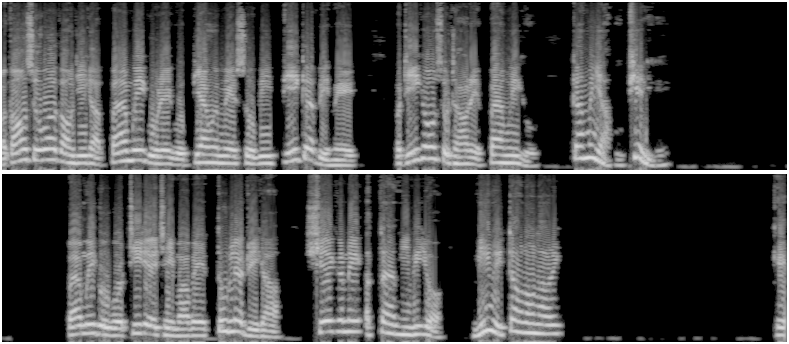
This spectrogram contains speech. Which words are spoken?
မကောင်းဆိုးဝါးကောင်ကြီးကပန်းမွေးကိုတွေကိုပြန်ဝင်မယ်ဆိုပြီးပြေးကပ်ပေမဲ့ပတိကုန်းဆွထားတဲ့ပန်းမွေးကိုကမ်းမရဘူးဖြစ်နေတယ် ပန်းမွေးကိုကိုတီးတဲ့အချိန်မှာပဲသူ့လက်တွေကရှဲကနေအတန်မြည်ပြီးတော့မိမိတောင်းလောင်လာတယ်ကဲ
